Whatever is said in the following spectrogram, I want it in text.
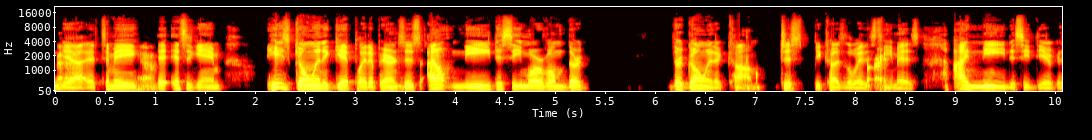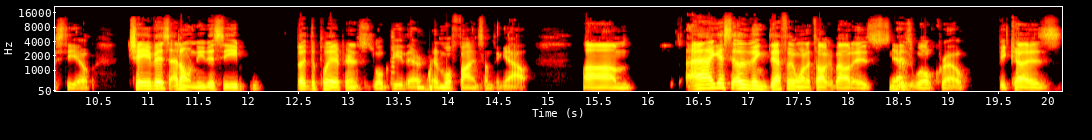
Yeah, yeah it, to me, yeah. it, it's a game. He's going to get plate appearances. I don't need to see more of them. They're they're going to come just because of the way this right. team is. I need to see Diego Castillo. Chavis, I don't need to see, but the plate appearances will be there, and we'll find something out. Um, I guess the other thing definitely want to talk about is yeah. is Wil Crowe because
